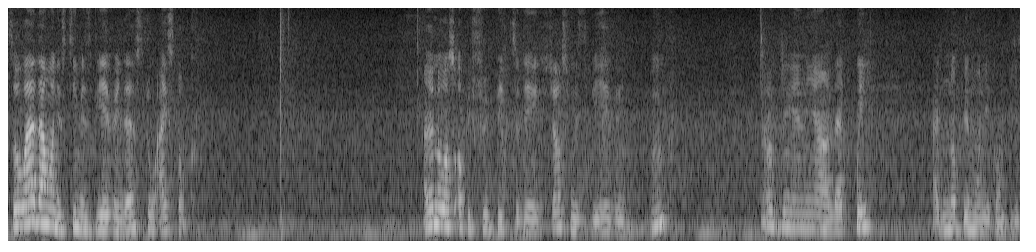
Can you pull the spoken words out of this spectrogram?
So while that one is still misbehaving let's do iStock i don't know what's up with Freepik today. It's just misbehaving. Hmm? Not doing anyhow like pay i did not pay money complete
